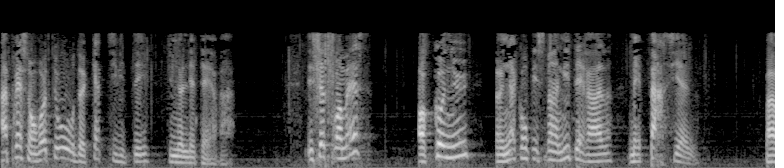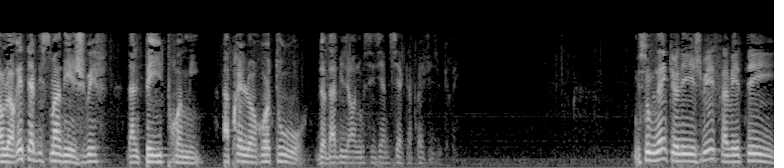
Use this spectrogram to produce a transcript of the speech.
après son retour de captivité qu'il ne l'était avant. Et cette promesse a connu un accomplissement littéral, mais partiel, par le rétablissement des Juifs dans le pays promis, après leur retour de Babylone au sixième siècle après Jésus-Christ. Vous vous souvenez que les Juifs avaient été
